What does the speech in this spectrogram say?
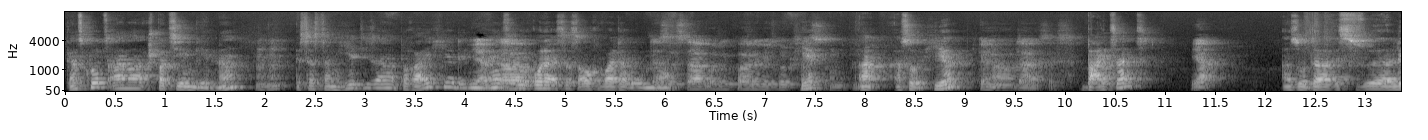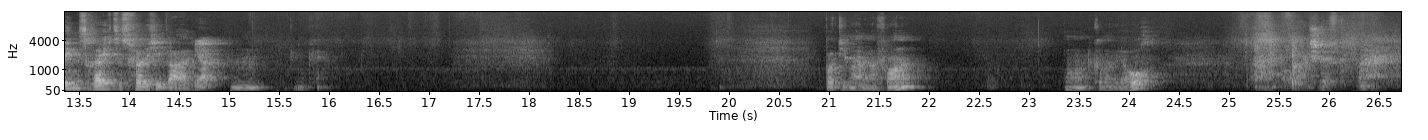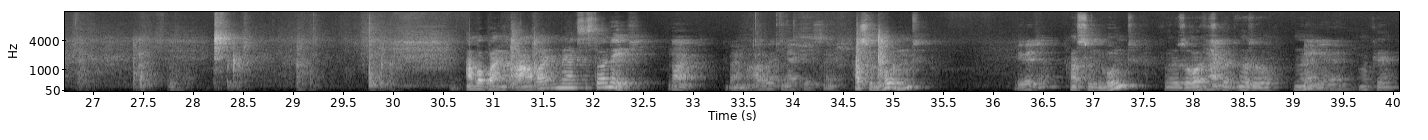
Ganz kurz einmal spazieren gehen, ne? Mhm. Ist das dann hier dieser Bereich hier, den ja, du hast? Oder ist das auch weiter oben? Das noch? ist da, wo du gerade gedrückt hier? hast. Ah, achso, hier? Genau, da ist es. Beidseits? Ja. Also da ist äh, links, rechts ist völlig egal. Ja. Mhm. Okay. Beug die mal nach vorne. Und kommen wir wieder hoch. Oh, ein Stift. Aber beim Arbeiten merkst du es doch nicht. Nein, beim Arbeiten merke ich es nicht. Hast du einen Hund? Wie bitte? Hast du einen Hund? Weil du so häufig Nein. also, ne? Nee, nee. Okay.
